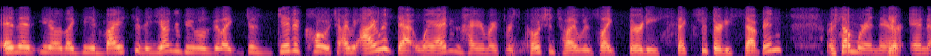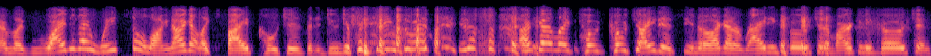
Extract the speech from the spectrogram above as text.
And then, you know, like the advice to the younger people is be like, just get a coach. I mean, I was that way. I didn't hire my first coach until I was like 36 or 37 or somewhere in there. Yep. And I'm like, why did I wait so long? Now I got like five coaches that I do different things with. You know, I've got like co- coachitis. You know, I got a riding coach and a marketing coach, and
